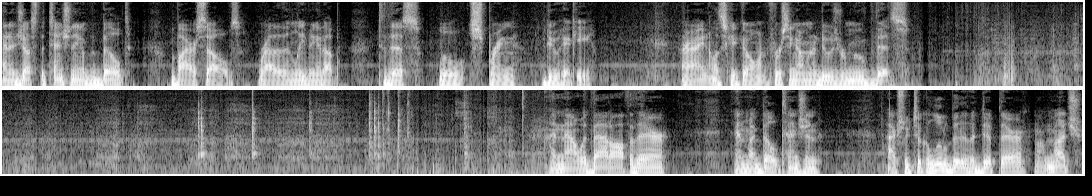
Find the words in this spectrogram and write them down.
and adjust the tensioning of the belt by ourselves rather than leaving it up to this little spring doohickey. All right, let's get going. First thing I'm going to do is remove this. And now with that off of there and my belt tension actually took a little bit of a dip there, not much,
